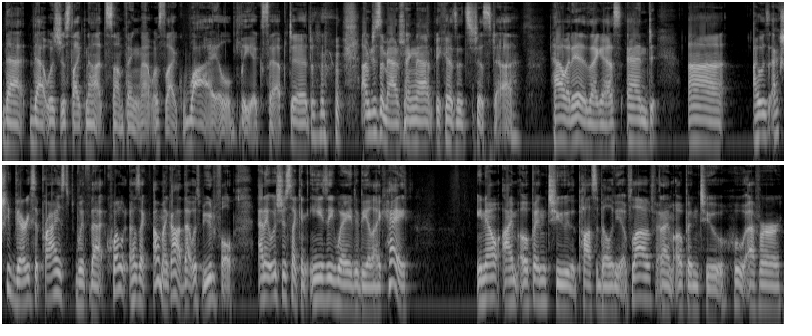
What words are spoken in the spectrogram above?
that that was just like not something that was like wildly accepted. I'm just imagining that because it's just uh, how it is, I guess. And uh, I was actually very surprised with that quote. I was like, oh my God, that was beautiful. And it was just like an easy way to be like, hey, you know, I'm open to the possibility of love and I'm open to whoever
